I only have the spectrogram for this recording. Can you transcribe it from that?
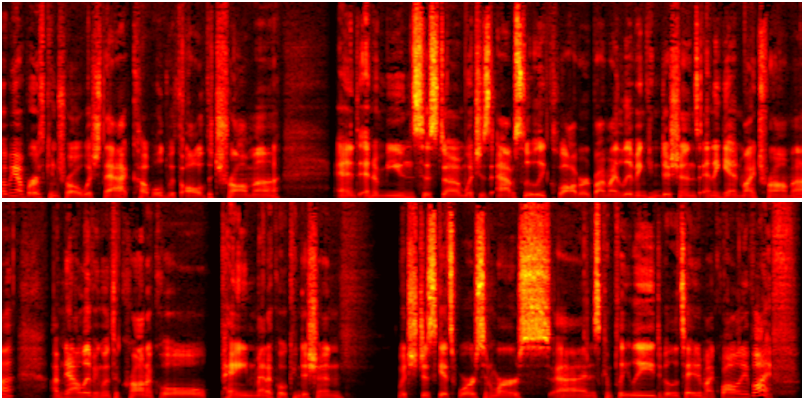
Put me on birth control, which that coupled with all the trauma and an immune system which is absolutely clobbered by my living conditions and again my trauma. I'm now living with a chronic pain medical condition, which just gets worse and worse uh, and has completely debilitated my quality of life.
